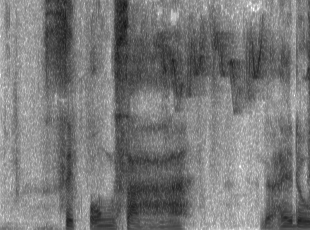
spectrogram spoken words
10 องศา เดี๋ยวให้ดู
